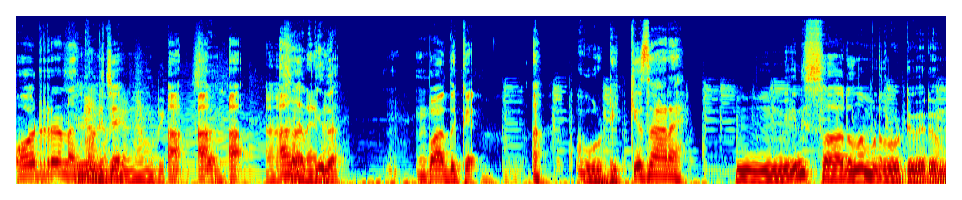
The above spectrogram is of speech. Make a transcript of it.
ഒരെണ്ണം കുടിച്ചേ. അങ്ങനെ. ഇത്. പതുക്കെ. കുടിക്ക് സാറേ. ഇനി സാറ് നമ്മുടെ റൂട്ടിൽ വരും.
